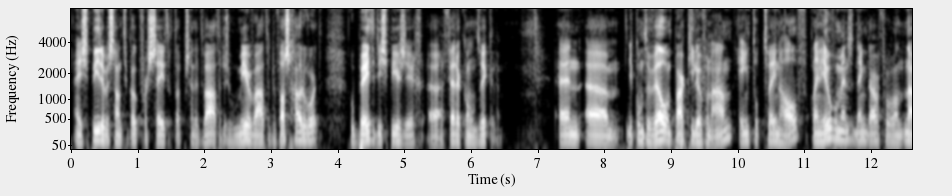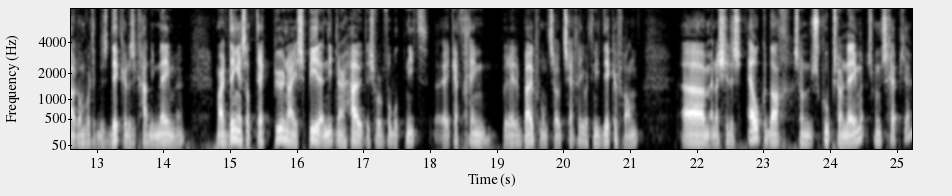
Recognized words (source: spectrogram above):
En je spieren bestaan natuurlijk ook voor 70, 80% uit water. Dus hoe meer water er vastgehouden wordt, hoe beter die spier zich verder kan ontwikkelen. En um, je komt er wel een paar kilo van aan, 1 tot 2,5. Alleen heel veel mensen denken daarvoor van, nou, dan word ik dus dikker, dus ik ga het niet nemen. Maar het ding is, dat trekt puur naar je spieren en niet naar huid. Dus je wordt bijvoorbeeld niet, je krijgt er geen brede buik van om het zo te zeggen. Je wordt er niet dikker van. Um, en als je dus elke dag zo'n scoop zou nemen, zo'n schepje,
